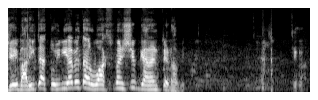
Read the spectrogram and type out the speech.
যে বাড়িটা তৈরি হবে, তার ওয়ার্কসম্যানশিপ গ্যারান্টেড হবে। ঠিক আছে।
